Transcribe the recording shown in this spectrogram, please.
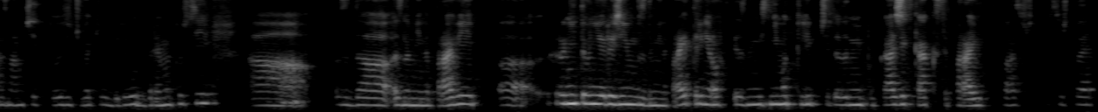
Аз знам, че този човек е отделил от времето си, а, за да, за да ми направи а, хранителния режим, за да ми направи тренировките, за да ми снима клипчета, да ми покаже как се прави това. Също, също е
